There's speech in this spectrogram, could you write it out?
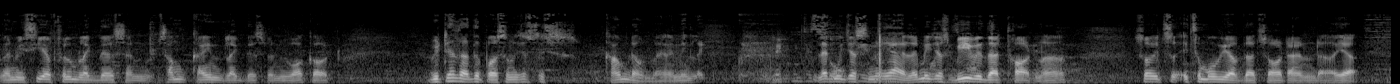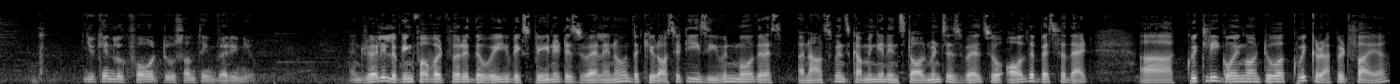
when we see a film like this and some kind like this, when we walk out, we tell the other person, just, just calm down, man. I mean, like, let me just, yeah, let me just be with that thought, nah. So it's, it's a movie of that sort and, uh, yeah, you can look forward to something very new. And really looking forward for it the way you've explained it as well. You know, the curiosity is even more. There are announcements coming in installments as well. So all the best for that. Uh, quickly going on to a quick rapid fire.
